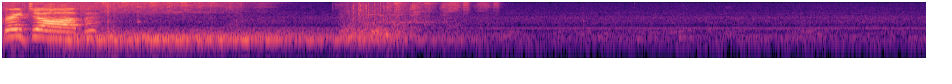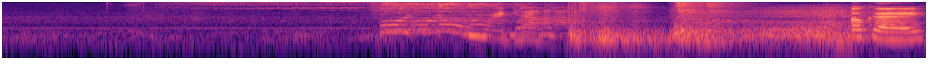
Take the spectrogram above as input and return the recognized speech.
Great job. Okay.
